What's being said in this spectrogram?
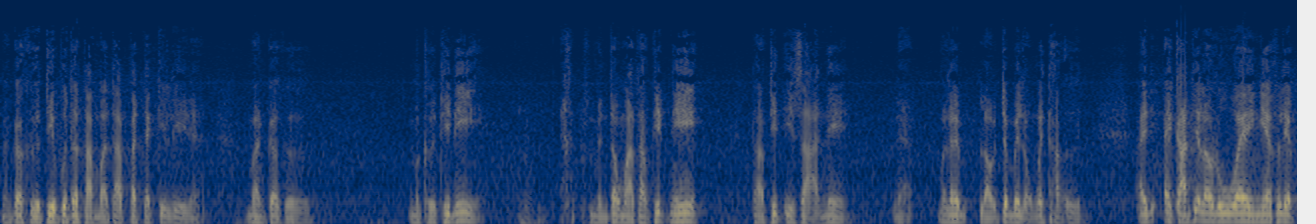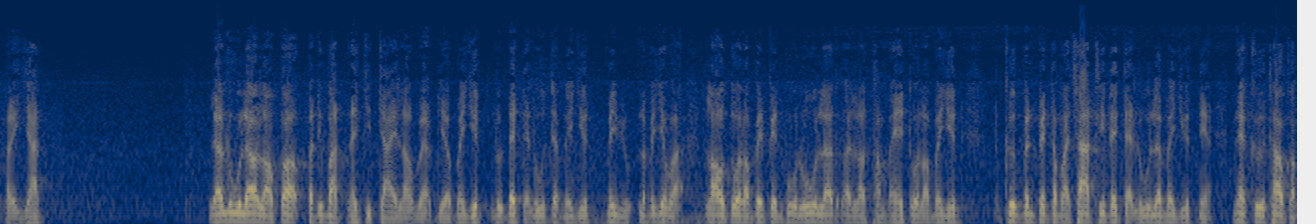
มันก็คือที่พุทธธรรมบรรฐาปัจจกคีรีเนี่ย มันก็คือมันคือที่นี่ มันต้องมาทางทิศนี้ ทางทิศอีสานนี่ เนี่ยมันเลยเราจะไม่หลงไปทางอื่น ไอ้ไอการที่เรารู้ไว้อย่างเงี้ยเขาเรียกปริยัติแล้วรู้แล้วเราก็ปฏิบัติในจิตใจเราแบบเดียวไม่ยึดรู้ได้แต่รู้แต่ไม่ยึดไม่มีเราไม่ใช่ว่า เราตัวเราไปเป็นผู้รู้แล้วเราทำไอ้ตัวเราไม่ยึด คือมันเป็นธรรมชาติที่ได้แต่รู้แล้วไม่ยึดเนี่ยเนี่ยคือเท่ากับ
